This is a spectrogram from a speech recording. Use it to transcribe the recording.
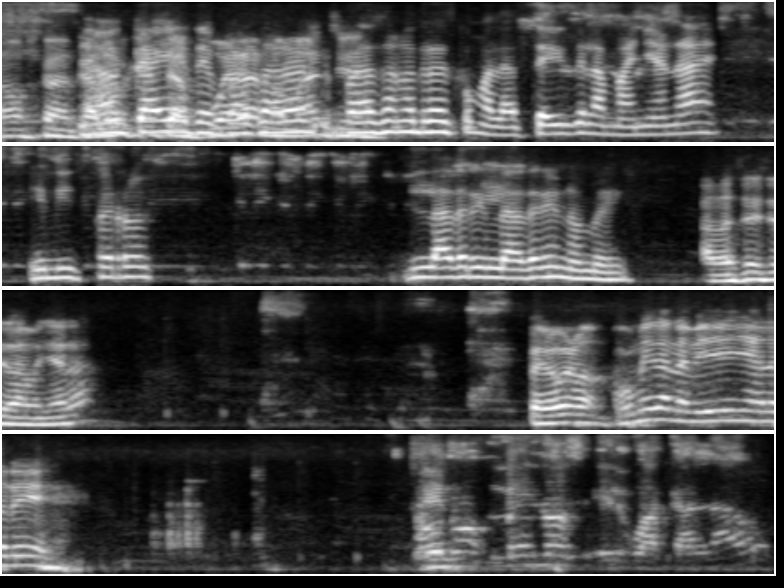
o sea, No, calor hace cállate, afuera, no pasaron, manches. pasan otra vez como a las 6 de la mañana y mis perros ladre y ladre, no, hombre. A las 6 de la mañana. Pero bueno, comida navideña, André. Todo menos el guacalao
